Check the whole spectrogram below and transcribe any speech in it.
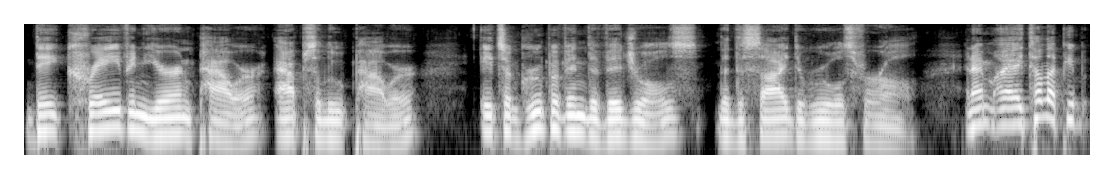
They crave and yearn power, absolute power, it's a group of individuals that decide the rules for all. And I'm, I tell that people,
